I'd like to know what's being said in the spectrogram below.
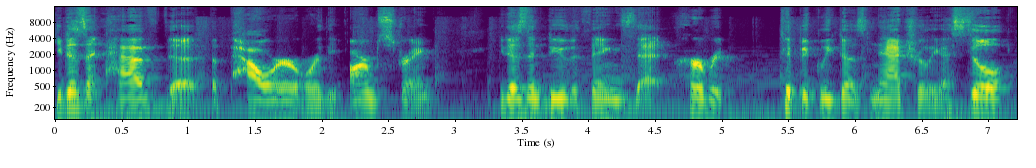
He doesn't have the the power or the arm strength. He doesn't do the things that Herbert typically does naturally. I still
